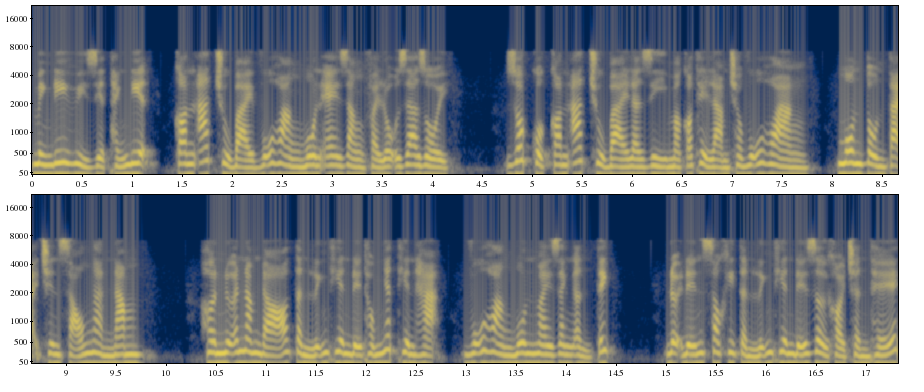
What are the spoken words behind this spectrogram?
mình đi hủy diệt thánh điện, con át chủ bài Vũ Hoàng Môn e rằng phải lộ ra rồi. Rốt cuộc con át chủ bài là gì mà có thể làm cho Vũ Hoàng, môn tồn tại trên 6.000 năm. Hơn nữa năm đó tần lĩnh thiên đế thống nhất thiên hạ, Vũ Hoàng môn may danh ẩn tích. Đợi đến sau khi tần lĩnh thiên đế rời khỏi trần thế,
